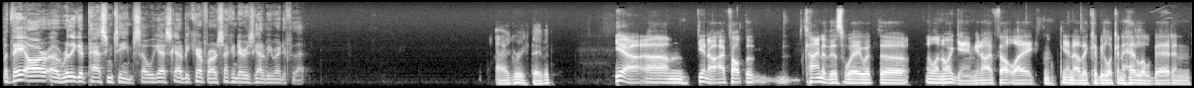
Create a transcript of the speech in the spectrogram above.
but they are a really good passing team. So we just got to be careful. Our secondary's got to be ready for that. I agree, David. Yeah, um, you know, I felt the kind of this way with the Illinois game. You know, I felt like you know they could be looking ahead a little bit, and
